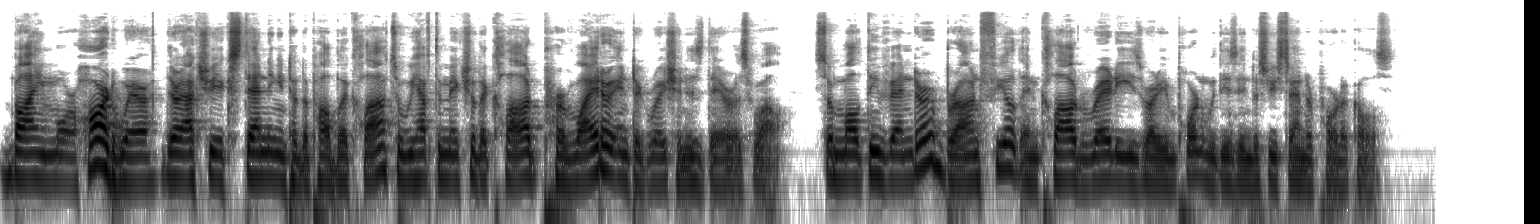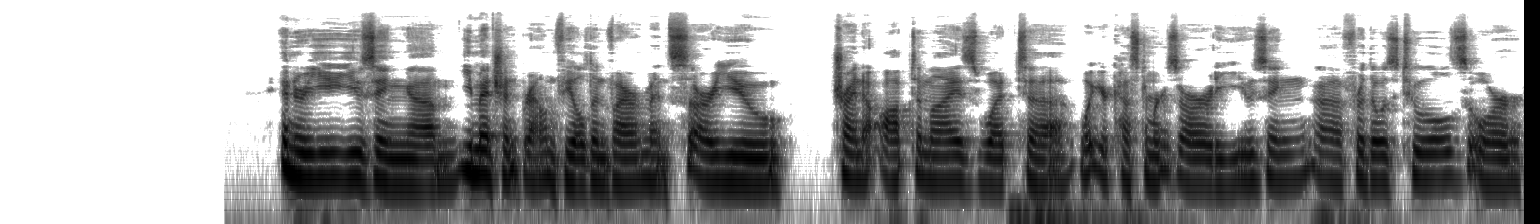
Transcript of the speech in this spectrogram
buying more hardware, they're actually extending into the public cloud. So we have to make sure the cloud provider integration is there as well. So multi vendor, brownfield, and cloud ready is very important with these industry standard protocols. And are you using? Um, you mentioned brownfield environments. Are you trying to optimize what uh, what your customers are already using uh, for those tools, or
